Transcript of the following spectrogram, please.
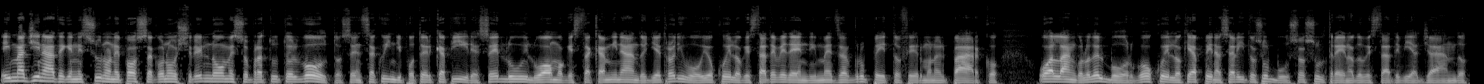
e immaginate che nessuno ne possa conoscere il nome e soprattutto il volto, senza quindi poter capire se è lui l'uomo che sta camminando dietro di voi o quello che state vedendo in mezzo al gruppetto fermo nel parco o all'angolo del borgo o quello che è appena salito sul bus o sul treno dove state viaggiando.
